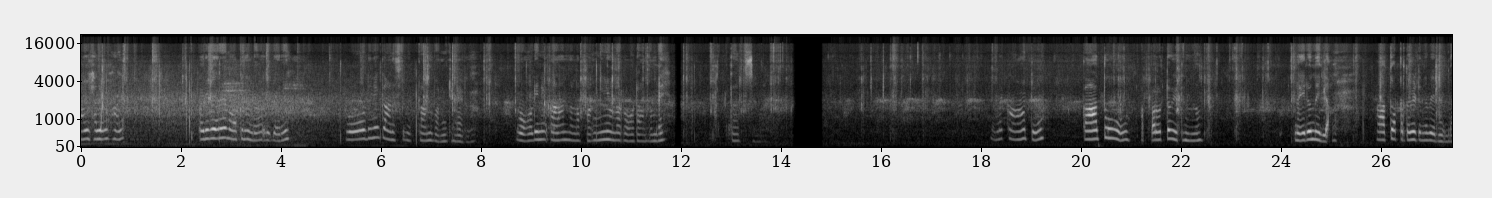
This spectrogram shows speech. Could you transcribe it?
ഹായ് ഹലോ ഹായ്. ഒരു പേര് നോക്കുന്നുണ്ട്? ഒരു പേര്. റോഡിനെ കാണിച്ചിട്ട് വെക്കാമെന്ന് പറഞ്ഞിട്ടുണ്ടായിരുന്നു. റോഡിനെ കാണാൻ നല്ല ഭംഗിയുള്ള റോഡാണ് നമ്മുടെ നമ്മുടെ കാത്തു കാത്തു അപ്പുറത്തെ വീട്ടിൽ നിന്നും വരുന്നില്ല. കാത്തു അപ്പുറത്തെ വീട്ടിൽ നിന്ന് വരുന്നില്ല.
